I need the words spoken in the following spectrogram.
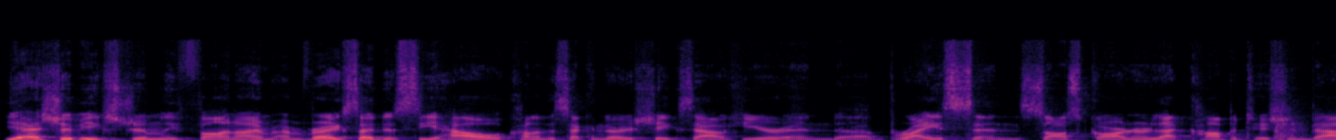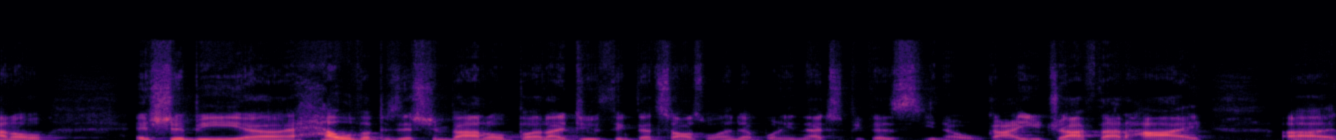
Yeah, it should be extremely fun. I'm, I'm very excited to see how kind of the secondary shakes out here and uh, Bryce and Sauce Gardner, that competition battle. It should be a hell of a position battle, but I do think that Sauce will end up winning that just because, you know, guy you draft that high, uh,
